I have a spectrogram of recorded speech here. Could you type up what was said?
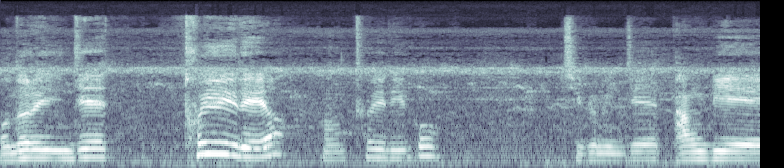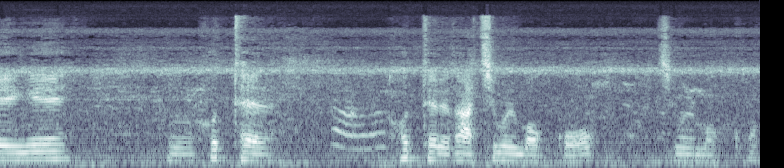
오늘은 이제 토요일이에요. 어, 토요일이고 지금 이제 방비행의 그 호텔 호텔에서 아침을 먹고 아침을 먹고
